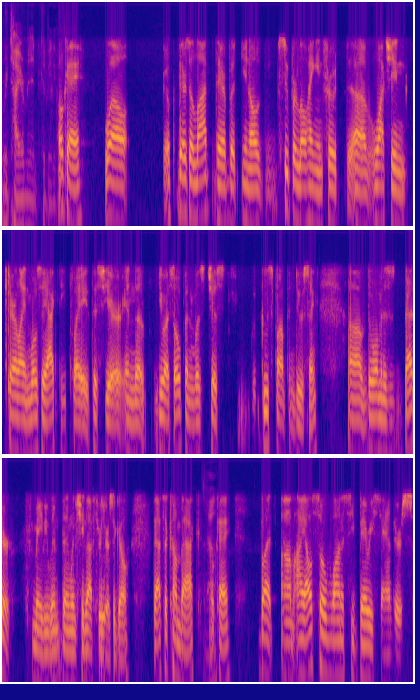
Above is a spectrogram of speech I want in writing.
Retirement could be anything. Okay. Well, there's a lot there, but you know, super low hanging fruit. Uh, watching Caroline Wozniacki play this year in the U.S. Open was just goosebump inducing. Um, the woman is better maybe when, than when she left three years ago. That's a comeback, yeah. okay. But um, I also want to see Barry Sanders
